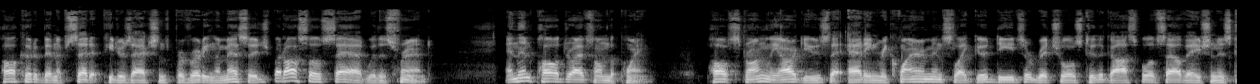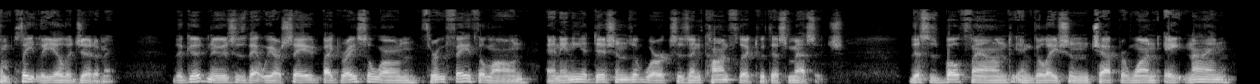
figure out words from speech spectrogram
Paul could have been upset at Peter's actions perverting the message, but also sad with his friend. And then Paul drives home the point. Paul strongly argues that adding requirements like good deeds or rituals to the gospel of salvation is completely illegitimate. The good news is that we are saved by grace alone, through faith alone, and any additions of works is in conflict with this message. This is both found in Galatians chapter 1, 8, 9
